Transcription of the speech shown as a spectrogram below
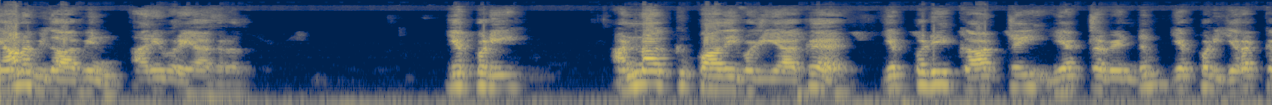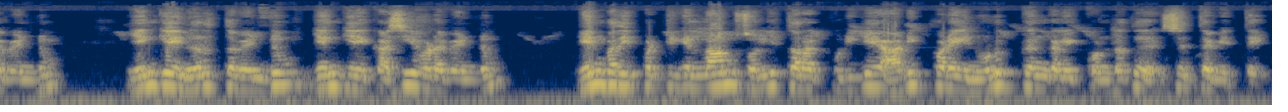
ஞானபிதாவின் அறிவுரையாகிறது. எப்படி? அண்ணாக்கு பாதை வழியாக எப்படி காற்றை ஏற்ற வேண்டும் எப்படி இறக்க வேண்டும் எங்கே நிறுத்த வேண்டும் எங்கே கசிவிட வேண்டும் என்பதை பற்றியெல்லாம் சொல்லித்தரக்கூடிய அடிப்படை நுணுக்கங்களை கொண்டது சித்தவித்தை.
